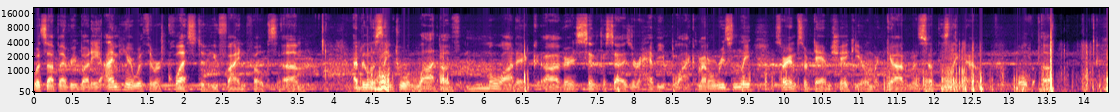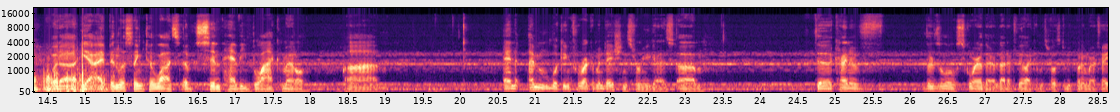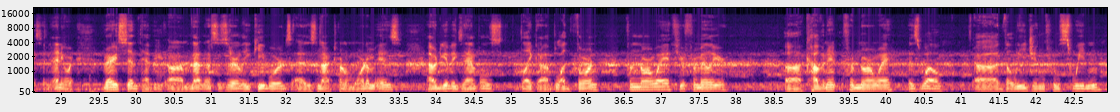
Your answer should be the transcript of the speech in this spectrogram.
What's up, everybody? I'm here with a request of you fine folks. Um, I've been listening to a lot of melodic, uh, very synthesizer heavy black metal recently. Sorry I'm so damn shaky. Oh my god, I'm gonna set this thing down. Hold up. But uh, yeah, I've been listening to lots of synth heavy black metal. Um, and I'm looking for recommendations from you guys. Um, the kind of there's a little square there that I feel like I'm supposed to be putting my face in. Anyway, very synth heavy. Um, not necessarily keyboards as Nocturnal Mortum is. I would give examples like uh, Bloodthorn from Norway, if you're familiar. Uh, Covenant from Norway as well. Uh, the Legion from Sweden.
